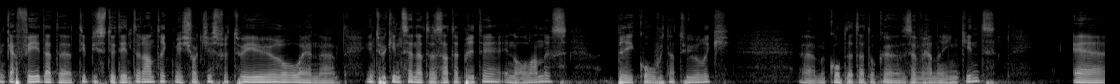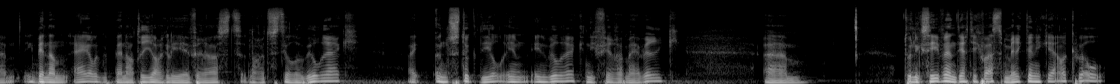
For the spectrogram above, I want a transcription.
een café dat de typische studenten aantrekt met shotjes voor 2 euro. En uh, in het weekend zijn dat de zatte Britten en de Hollanders. Pre-COVID natuurlijk. Ik hoop dat dat ook uh, zijn verandering kent. Ik ben dan eigenlijk bijna drie jaar geleden verhuisd naar het Stille Wilrijk. een stuk deel in, in Wilrijk, niet ver van mijn werk. Um, toen ik 37 was, merkte ik eigenlijk wel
